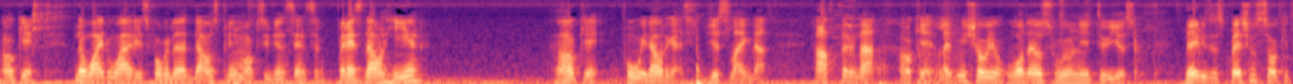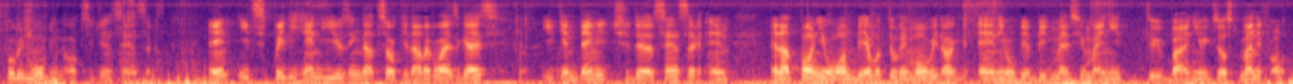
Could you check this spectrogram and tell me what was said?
Okay, the white wire is for the downstream oxygen sensor. Press down here. Okay, pull it out guys, just like that. After that, okay, let me show you what else we'll need to use. There is a special socket for removing oxygen sensors and it's pretty handy using that socket. Otherwise guys you can damage the sensor and at that point you won't be able to remove it and it will be a big mess. You might need to buy a new exhaust manifold.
